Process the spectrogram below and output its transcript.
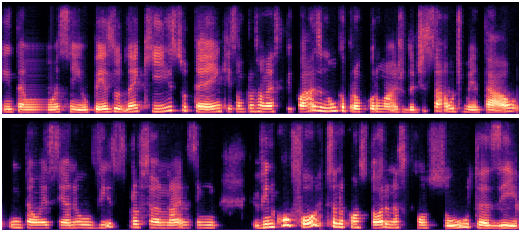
Então, assim, o peso né, que isso tem, que são profissionais que quase nunca procuram uma ajuda de saúde mental. Então, esse ano eu vi esses profissionais, assim, vindo com força no consultório, nas consultas e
